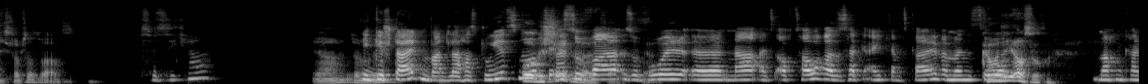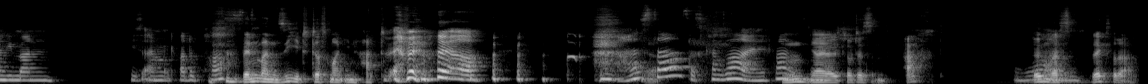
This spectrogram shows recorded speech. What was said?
Ich glaube, das war's. Bist du sicher? Ja, Den Gestaltenwandler hast du jetzt noch. Oh, der ist so, war, ja. sowohl äh, nah als auch Zauberer. Also es ist halt eigentlich ganz geil, wenn man es Kann man sich so aussuchen. machen kann, wie man, wie es einem gerade passt. Wenn man sieht, dass man ihn hat. ja. Was Ja. das? Das kann sein. Ich weiß Hm? es Ja, ja, ich glaube, das sind acht. Sein. Irgendwas, sechs oder acht.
